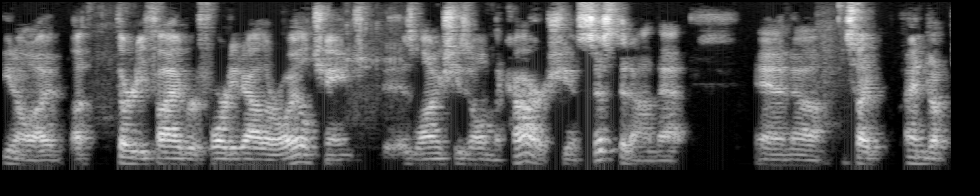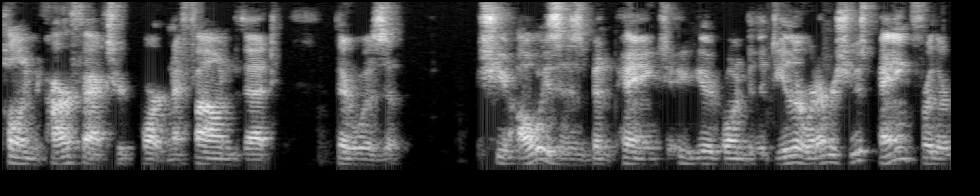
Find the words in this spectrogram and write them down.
you know, a, a thirty-five or forty dollar oil change as long as she's owned the car. She insisted on that, and uh, so I ended up pulling the Carfax report, and I found that there was a, she always has been paying. You're going to the dealer, or whatever. She was paying for the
